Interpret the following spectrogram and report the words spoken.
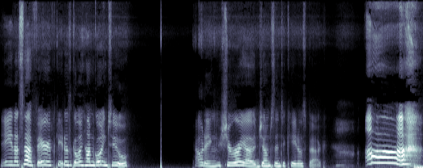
Hey, that's not fair. If Kaito's going, I'm going too. Pouting, Shiroya jumps into Kaito's back. Ah!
